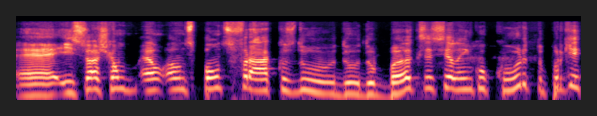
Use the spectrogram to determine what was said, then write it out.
É, isso eu acho que é um, é um, é dos pontos fracos do, do, do Bucks, esse elenco curto, porque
